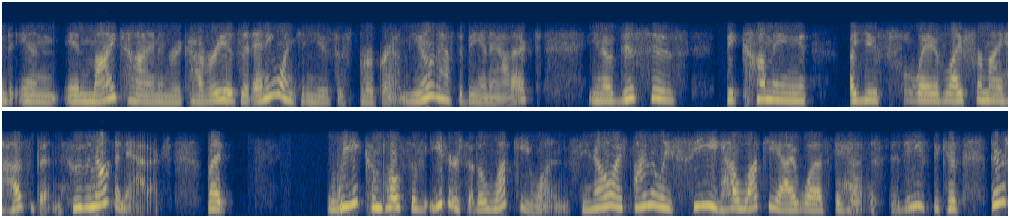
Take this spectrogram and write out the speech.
in in my time in recovery is that anyone can use this program. You don't have to be an addict. You know, this is becoming a useful way of life for my husband, who's not an addict. But we compulsive eaters are the lucky ones. You know, I finally see how lucky I was to have this disease because there's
